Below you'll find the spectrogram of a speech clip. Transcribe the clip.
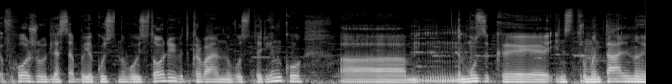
Вхожу для себе якусь нову історію, відкриваю нову сторінку а, музики інструментальної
